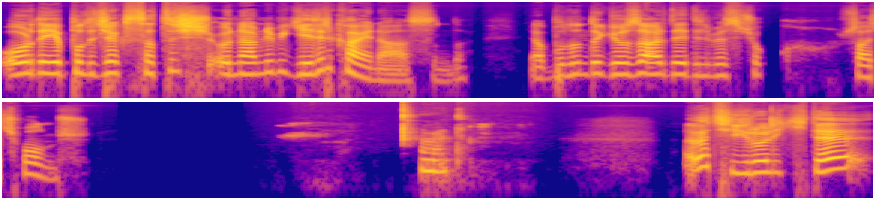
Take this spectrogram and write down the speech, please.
orada yapılacak satış önemli bir gelir kaynağı aslında. Ya bunun da göz ardı edilmesi çok saçma olmuş. Evet. Evet, Euroleague'de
